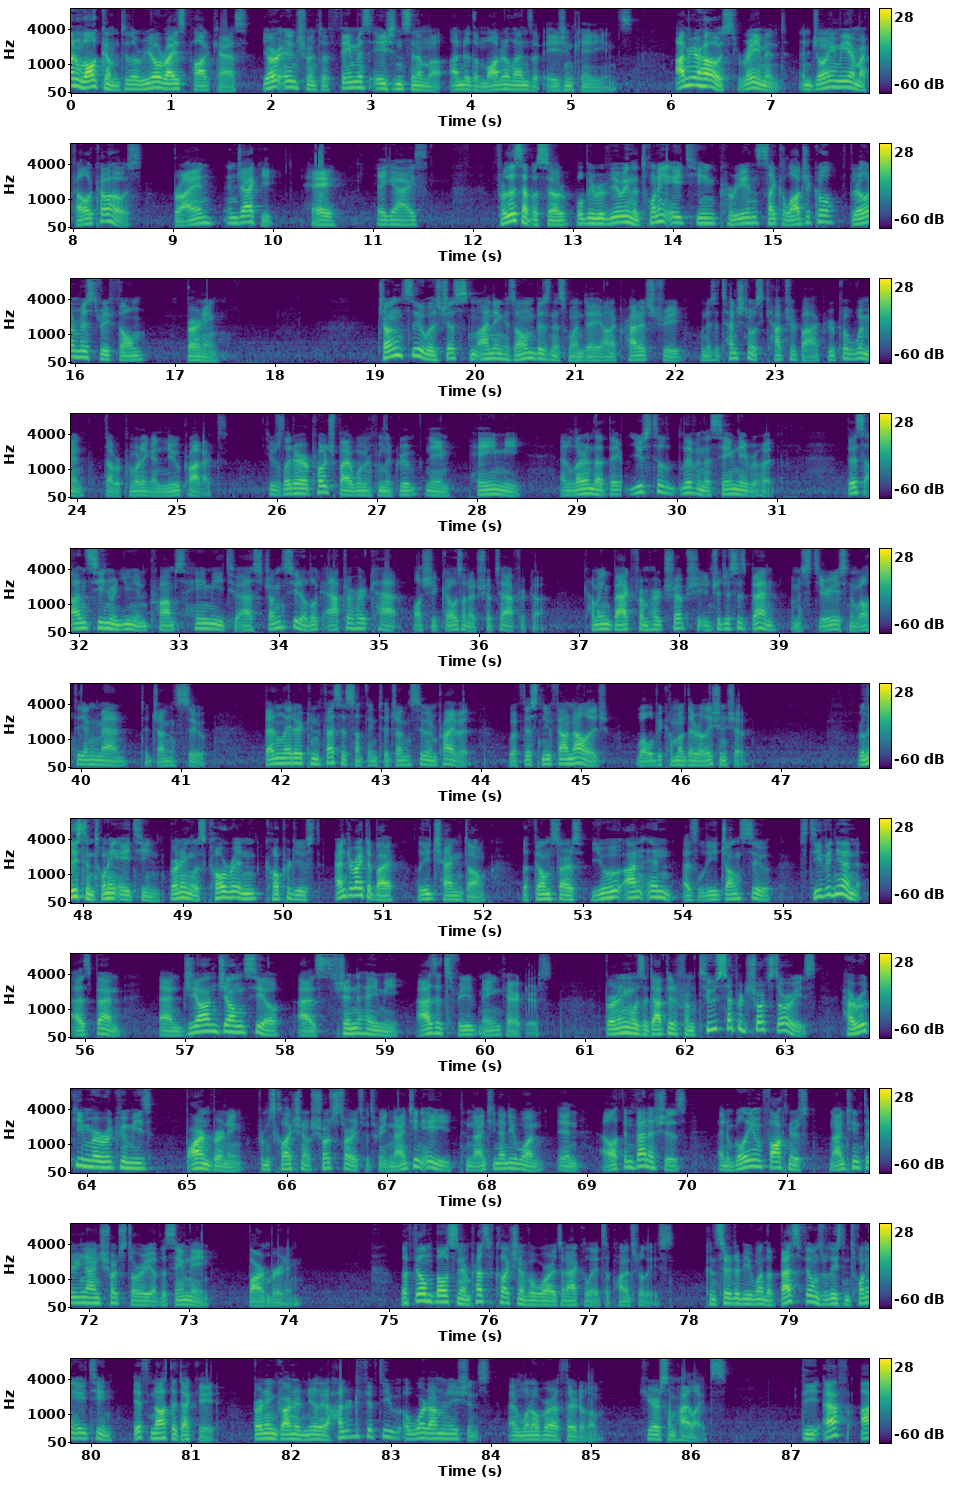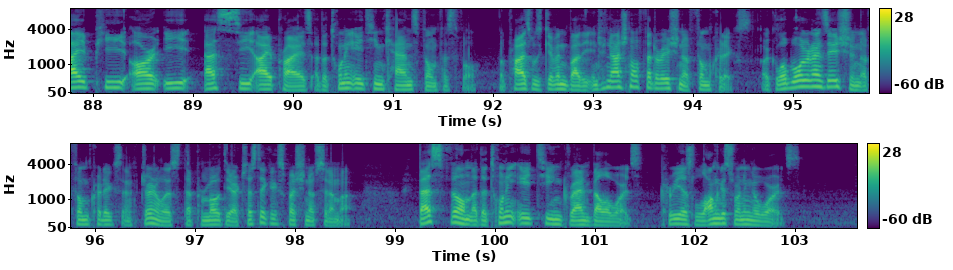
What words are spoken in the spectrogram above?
Hello and welcome to the Real Rice Podcast, your intro into famous Asian cinema under the modern lens of Asian Canadians. I'm your host, Raymond, and joining me are my fellow co hosts, Brian and Jackie. Hey. Hey guys. For this episode, we'll be reviewing the 2018 Korean psychological thriller mystery film, Burning. Jung Soo was just minding his own business one day on a crowded street when his attention was captured by a group of women that were promoting a new product. He was later approached by a woman from the group named Hae-mi and learned that they used to live in the same neighborhood. This unseen reunion prompts Hae-mi to ask Jung Soo to look after her cat while she goes on a trip to Africa. Coming back from her trip, she introduces Ben, a mysterious and wealthy young man, to Jung Soo. Ben later confesses something to Jung Soo in private. With this newfound knowledge, what will become of their relationship? Released in 2018, Burning was co-written, co-produced, and directed by Lee Chang-dong. The film stars Yoo Ah-in as Lee Jong-soo, Steven Yeun as Ben, and Jeon Jong-seo as Shin Hae-mi as its three main characters. Burning was adapted from two separate short stories, Haruki Murakami's Barn Burning from his collection of short stories between 1980 to 1991 in Elephant Vanishes, and William Faulkner's 1939 short story of the same name, Barn Burning. The film boasts an impressive collection of awards and accolades upon its release. Considered to be one of the best films released in 2018, if not the decade, Burning garnered nearly 150 award nominations and won over a third of them. Here are some highlights. The FIPRESCI Prize at the 2018 Cannes Film Festival. The prize was given by the International Federation of Film Critics, a global organization of film critics and journalists that promote the artistic expression of cinema. Best Film at the 2018 Grand Bell Awards, Korea's longest running awards.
